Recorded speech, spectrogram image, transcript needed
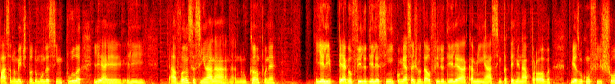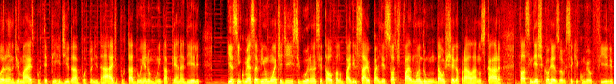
passa no meio de todo mundo, assim, pula, ele, é, ele avança, assim, na, na, no campo, né? E ele pega o filho dele assim e começa a ajudar o filho dele a caminhar assim para terminar a prova, mesmo com o filho chorando demais por ter perdido a oportunidade, por estar tá doendo muito a perna dele. E assim, começa a vir um monte de segurança e tal, o pai dele saiu, o pai dele só te manda um, dá um chega pra lá nos caras, fala assim, deixa que eu resolvo isso aqui com meu filho.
